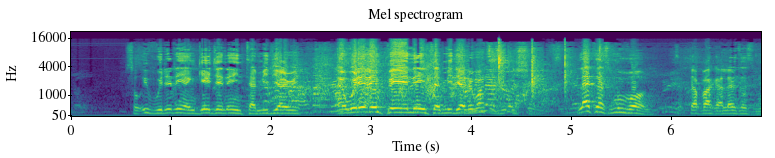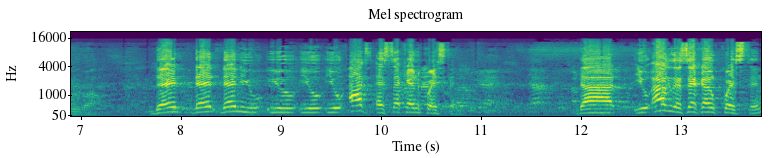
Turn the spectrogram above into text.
No. So if we didn't engage any intermediary and we didn't pay any intermediary, what is the issue? Let us move on. Kapaka, let us move on. Then then then you you you you ask a second question. That you ask the second question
